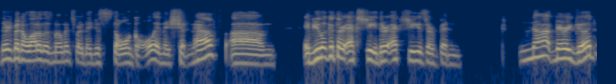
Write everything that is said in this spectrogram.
there's been a lot of those moments where they just stole a goal and they shouldn't have. Um, if you look at their XG, their XGs have been not very good.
